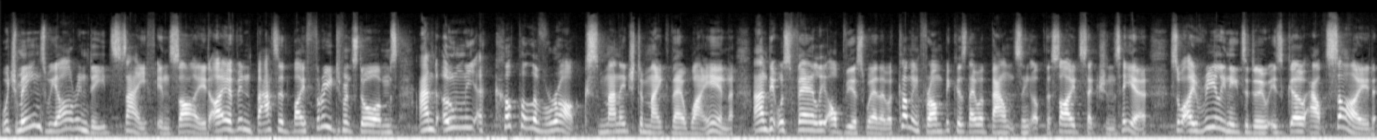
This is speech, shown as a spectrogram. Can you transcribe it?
which means we are indeed safe inside. I have been battered by three different storms, and only a couple of rocks managed to make their way in, and it was fairly obvious where they were coming from because they were bouncing up the side sections here. So what I really need to do is go outside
